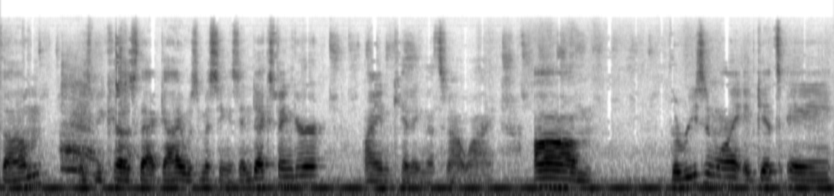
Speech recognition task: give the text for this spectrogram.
thumb is because that guy was missing his index finger. I am kidding. That's not why. Um, the reason why it gets a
